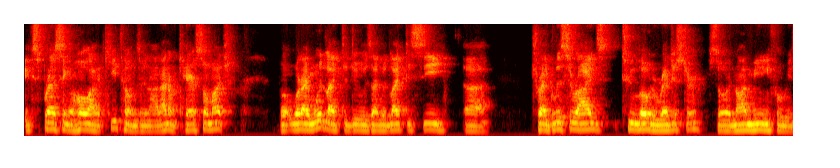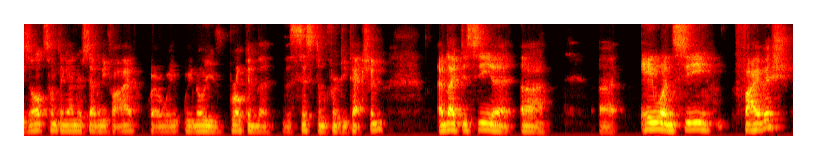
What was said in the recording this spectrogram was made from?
expressing a whole lot of ketones or not, I don't care so much. But what I would like to do is I would like to see uh, triglycerides too low to register, so a non-meaningful result, something under 75, where we, we know you've broken the, the system for detection. I'd like to see a, a, a A1C five-ish,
